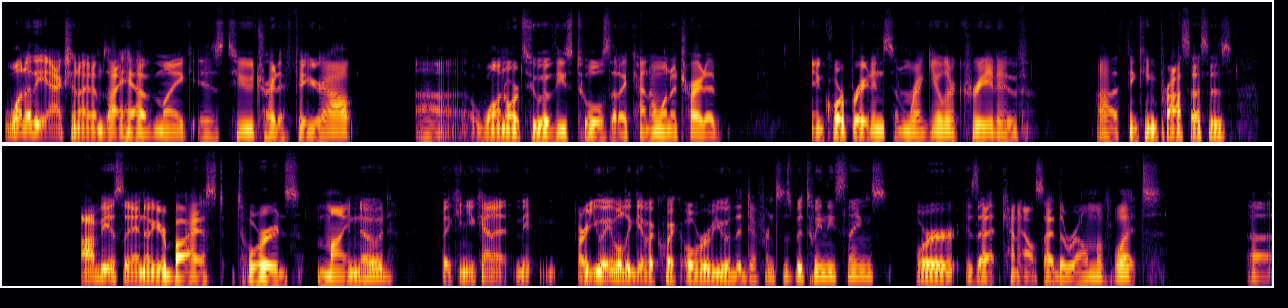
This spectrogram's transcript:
one of the action items i have mike is to try to figure out uh, one or two of these tools that i kind of want to try to incorporate in some regular creative uh, thinking processes. Obviously i know you're biased towards mindnode but can you kind of are you able to give a quick overview of the differences between these things? Or is that kind of outside the realm of what uh,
